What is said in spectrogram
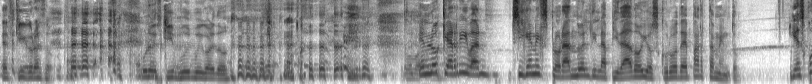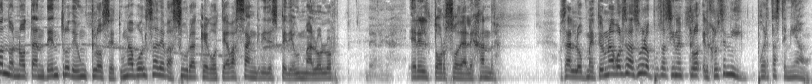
Esquí grueso. Un esquí muy, muy gordo. En lo que arriban, siguen explorando el dilapidado y oscuro departamento. Y es cuando notan dentro de un closet una bolsa de basura que goteaba sangre y despedía un mal olor. Era el torso de Alejandra. O sea, lo metió en una bolsa de basura y lo puso así en el closet. El closet ni puertas tenía. güey.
